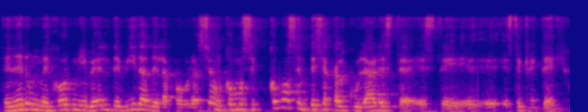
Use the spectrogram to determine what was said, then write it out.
tener un mejor nivel de vida de la población? ¿Cómo se, cómo se empieza a calcular este, este, este criterio?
